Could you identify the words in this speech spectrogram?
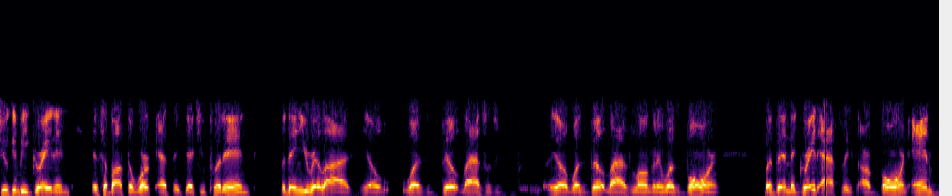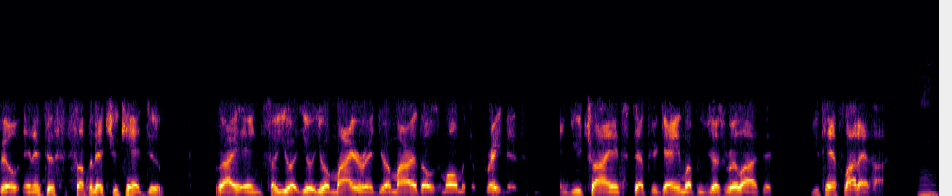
you can be great, and it's about the work ethic that you put in. But then you realize, you know, was built last was, you know, was built last longer than was born. But then the great athletes are born and built, and it's just something that you can't do right? And so you you you admire it. You admire those moments of greatness, and you try and step your game up. You just realize that you can't fly that high. Mm.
